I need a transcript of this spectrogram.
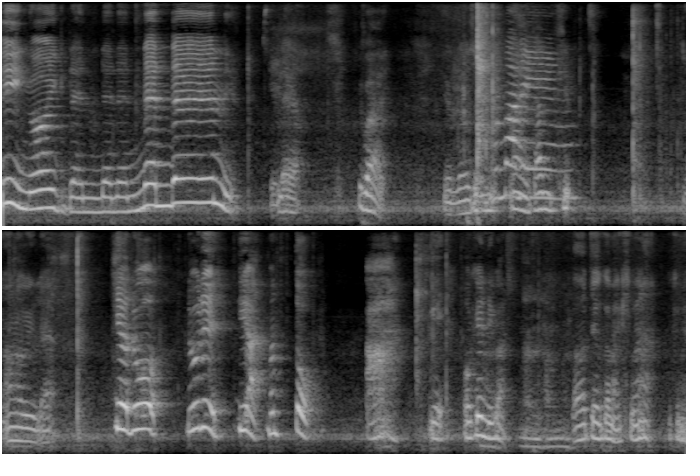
นี่ไงเดนเด่นเด่นเด่นเด่นนี่ยเสร็จแล้วบ๊ายบายเดี๋ยวเราจะมานกันคลิปเอาเรอยู่แล้วเดี๋ยวดูดูดิเนี่ยมันตกอ่าโอเคโอเคนี่ก่อนนายทำแล้วเจอกันใหม่คลิปหน้าโอเคไหม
